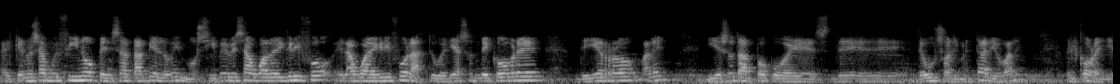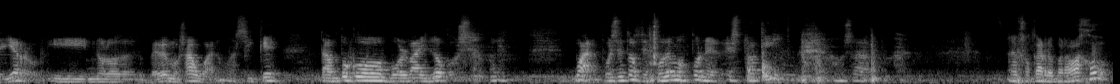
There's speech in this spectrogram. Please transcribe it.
el que no sea muy fino, pensar también lo mismo. Si bebes agua del grifo, el agua del grifo, las tuberías son de cobre, de hierro, ¿vale? Y eso tampoco es de, de uso alimentario, ¿vale? El cobre y el hierro, y no lo bebemos agua, ¿no? Así que tampoco volváis locos, ¿vale? Bueno, pues entonces podemos poner esto aquí, vamos a a enfocarlo para abajo.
